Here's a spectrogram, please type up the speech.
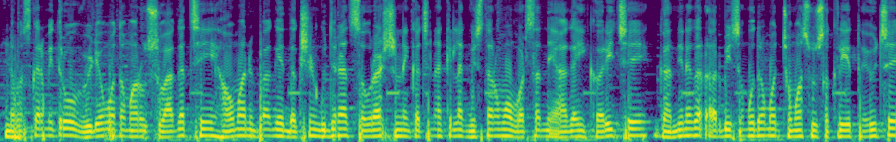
નમસ્કાર મિત્રો, વિડીયોમાં તમારું સ્વાગત છે. હવામાન વિભાગે દક્ષિણ ગુજરાત, સૌરાષ્ટ્ર અને કચ્છના કેટલાક વિસ્તારોમાં વરસાદની આગાહી કરી છે. ગાંધીનગર, અરબી સમુદ્રમાં ચોમાસું સક્રિય થયું છે.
